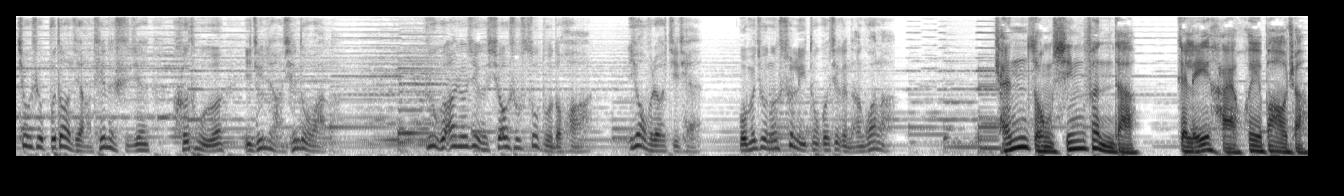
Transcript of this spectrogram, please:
就这不到两天的时间，合同额已经两千多万了。如果按照这个销售速度的话，要不了几天，我们就能顺利度过这个难关了。陈总兴奋地给李海汇报着，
